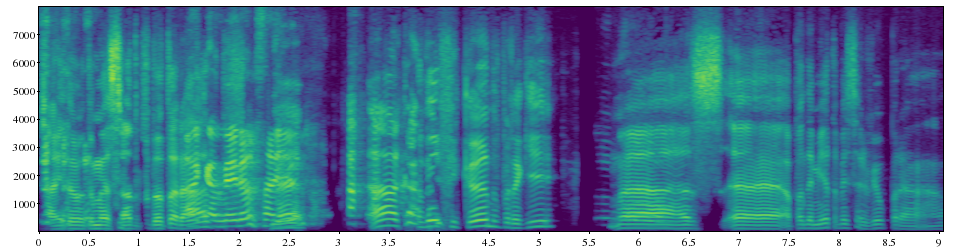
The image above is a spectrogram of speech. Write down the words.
saí do, do mestrado pro doutorado. Acabei não né? saindo. Né? Ah, acabei ficando por aqui, mas é, a pandemia também serviu para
